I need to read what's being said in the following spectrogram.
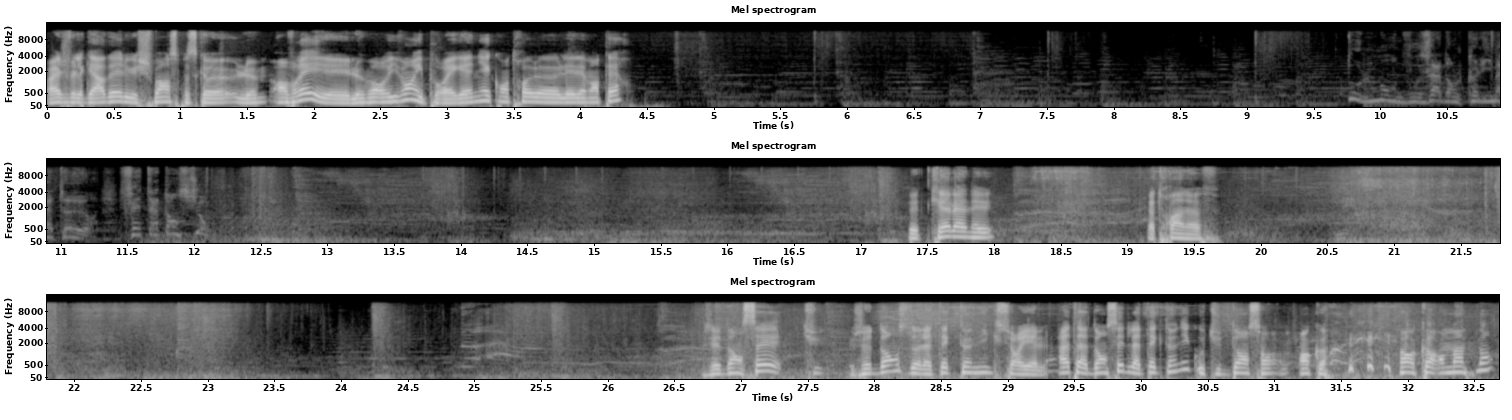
Ouais, je vais le garder lui, je pense, parce que le, en vrai, le mort-vivant, il pourrait gagner contre l'élémentaire. Tout le monde vous a dans le collimateur. Faites attention. C'est de quelle année? 89. J'ai dansé, je danse de la tectonique sur Yel. Ah, t'as dansé de la tectonique ou tu danses encore encore maintenant?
